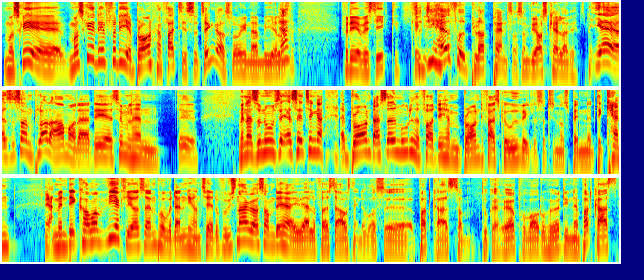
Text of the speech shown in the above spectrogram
Måske, øh, måske er det fordi, at Braun har faktisk så tænker at slå en af dem ihjel. Ja. Fordi hvis de ikke... Kan Så de havde fået plotpanser, som vi også kalder det. Ja, altså sådan en plot armor der, det er simpelthen... Det... Men altså nu, så- altså jeg tænker, at Braun, der er stadig mulighed for, at det her med Braun, det faktisk kan udvikle sig til noget spændende. Det kan. Ja. Men det kommer virkelig også an på, hvordan de håndterer det. For vi snakker også om det her i allerførste afsnit af vores øh, podcast, som du kan høre på, hvor du hører din øh, podcast.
